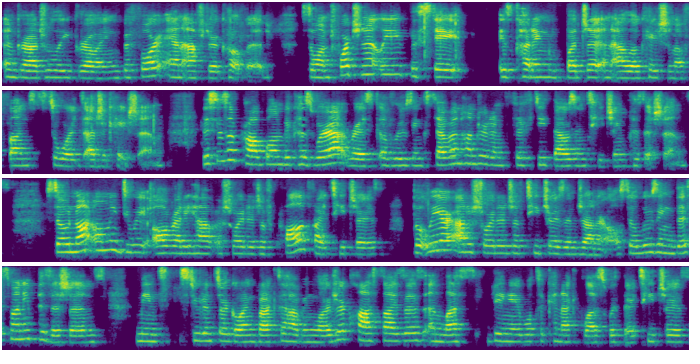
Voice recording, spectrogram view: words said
and gradually growing before and after COVID. So unfortunately, the state is cutting budget and allocation of funds towards education. This is a problem because we're at risk of losing 750,000 teaching positions. So not only do we already have a shortage of qualified teachers, but we are at a shortage of teachers in general. So losing this many positions means students are going back to having larger class sizes and less being able to connect less with their teachers,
